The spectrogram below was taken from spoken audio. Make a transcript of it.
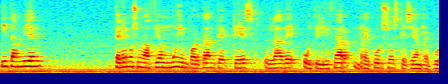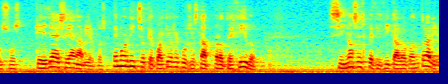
y también tenemos una opción muy importante que es la de utilizar recursos que sean recursos que ya sean abiertos. Hemos dicho que cualquier recurso está protegido si no se especifica lo contrario.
